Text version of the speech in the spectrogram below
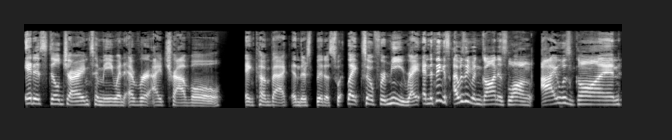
it is still jarring to me whenever I travel and come back and there's bit of sweat. Like so for me, right? And the thing is I wasn't even gone as long. I was gone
